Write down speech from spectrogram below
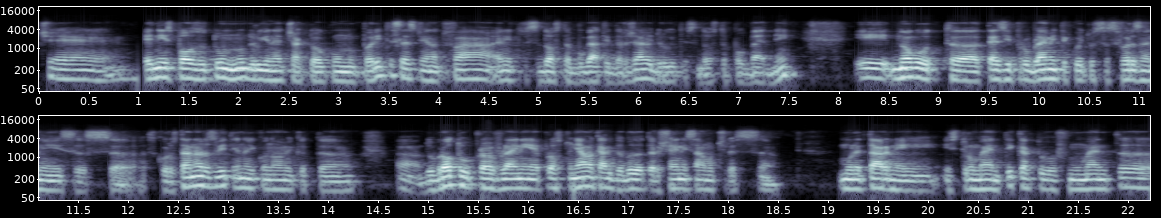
че едни използват умно, други не чак толкова умно парите. Следствие на това едните са доста богати държави, другите са доста победни. И много от тези проблемите, които са свързани с скоростта на развитие на економиката, доброто управление, просто няма как да бъдат решени само чрез монетарни инструменти, както в момента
